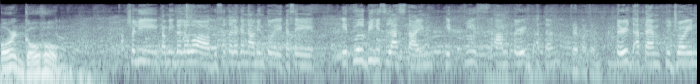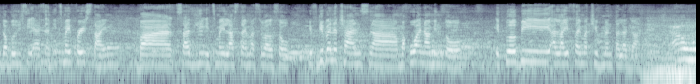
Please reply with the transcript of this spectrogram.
or go home. Actually, kaming dalawa, gusto talaga namin to eh kasi it will be his last time. It his um, third attempt. Third attempt to join WCS and it's my first time. But sadly, it's my last time as well. So, if given a chance na makuha namin to, it will be a lifetime achievement talaga. Our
